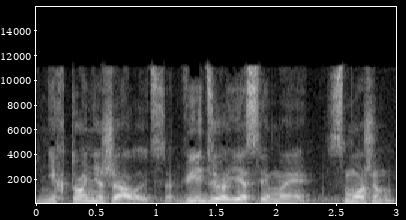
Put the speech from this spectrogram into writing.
никто не жалуется. Видео, если мы сможем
